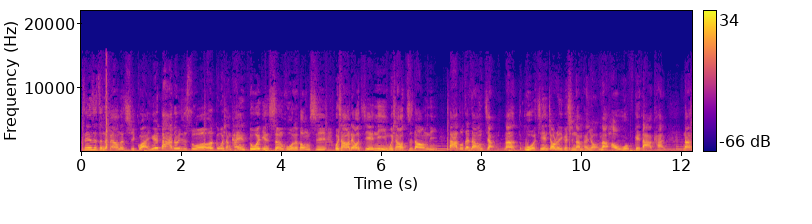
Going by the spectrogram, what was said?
这件事真的非常的奇怪，因为大家都一直说，二哥，我想看你多一点生活的东西，我想要了解你，我想要知道你，大家都在这样讲。那我今天交了一个新男朋友，那好，我给大家看。那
